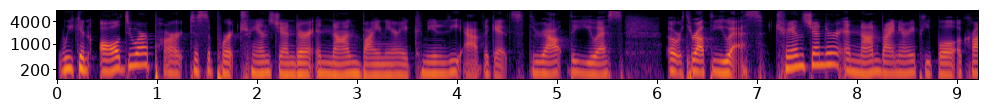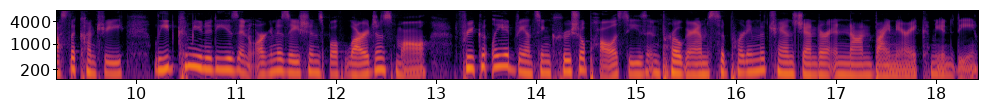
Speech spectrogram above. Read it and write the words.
we can all do our part to support transgender and non-binary community advocates throughout the U.S. or throughout the U.S. Transgender and non-binary people across the country lead communities and organizations both large and small, frequently advancing crucial policies and programs supporting the transgender and non-binary community.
